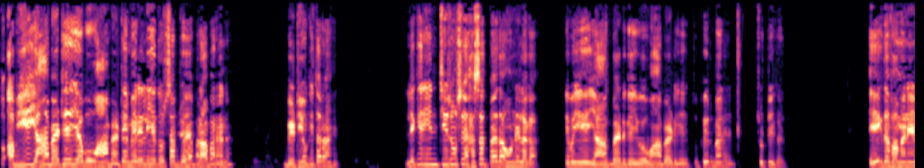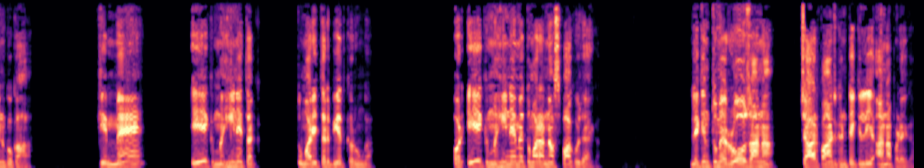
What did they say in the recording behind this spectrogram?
تو اب یہ یہاں بیٹھے یا وہ وہاں بیٹھے، میرے لیے تو سب جو ہے برابر ہے نا؟ بیٹیوں کی طرح ہیں۔ لیکن ان چیزوں سے حسد پیدا ہونے لگا کہ بھائی یہ یہاں بیٹھ گئی، وہ وہاں بیٹھ گئی، تو پھر میں نے چھٹی کر دی۔ ایک دفعہ میں نے ان کو کہا کہ میں ایک مہینے تک تمہاری تربیت کروں گا۔ اور ایک مہینے میں تمہارا نفس پاک ہو جائے گا۔ لیکن تمہیں روز آنا، چار پانچ گھنٹے کے لیے آنا پڑے گا۔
